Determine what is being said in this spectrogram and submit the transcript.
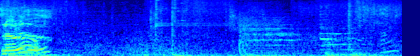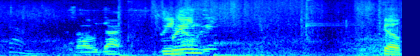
Blue. That's all we got. Green. Green. now. Go.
